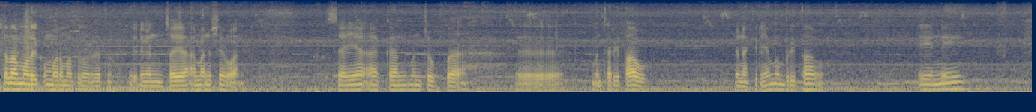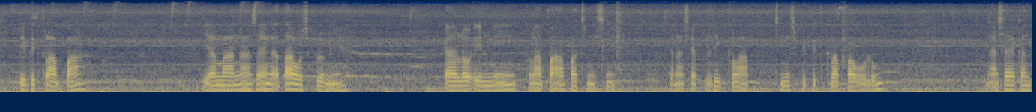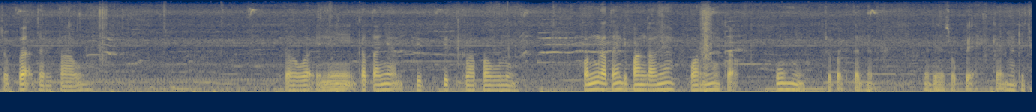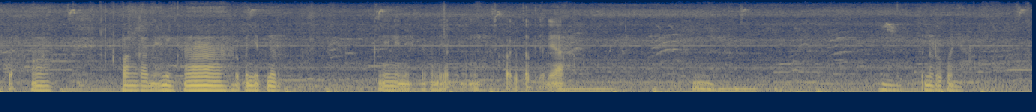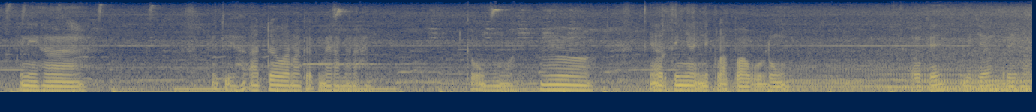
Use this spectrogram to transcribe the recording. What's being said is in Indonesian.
Assalamualaikum warahmatullahi wabarakatuh. Ya, dengan saya Aman Syirwan. Saya akan mencoba eh, mencari tahu dan akhirnya memberitahu. Ini bibit kelapa yang mana saya nggak tahu sebelumnya kalau ini kelapa apa jenisnya. Karena saya beli kelapa jenis bibit kelapa wulung. Nah saya akan coba cari tahu bahwa ini katanya bibit kelapa wulung. Konon katanya di pangkalnya warnanya agak ungu. Coba kita lihat. Ada sobek kayaknya ada juga. Nah pangkalnya ini. Nah rupanya bener. Ini ini nih kita lihat. Coba kita lihat ya. Hmm. Hmm, bener rupanya. Ini ha. Jadi ada warna agak kemerah-merahan keunguan hmm, ini artinya ini kelapa wulung oke demikian. Terima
